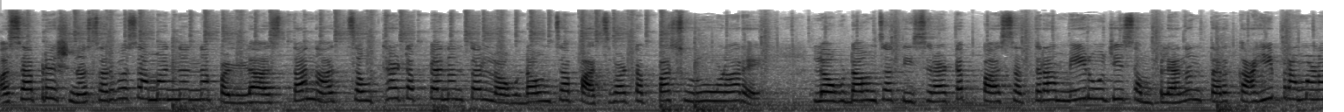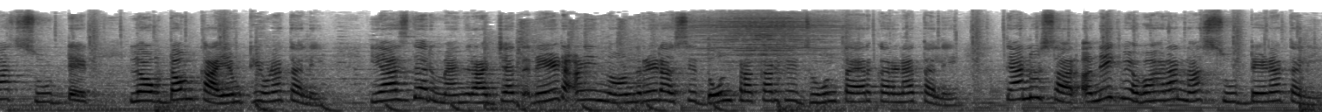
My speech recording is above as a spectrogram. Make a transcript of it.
असा प्रश्न सर्वसामान्यांना पडला असताना चौथ्या टप्प्यानंतर लॉकडाऊनचा पाचवा टप्पा सुरू होणार आहे. लॉकडाऊनचा तिसरा टप्पा सतरा मे रोजी संपल्यानंतर काही प्रमाणात सूट देत लॉकडाऊन कायम ठेवण्यात आले. याच दरम्यान राज्यात रेड आणि नॉन रेड असे दोन प्रकारचे झोन तयार करण्यात आले. त्यानुसार अनेक व्यवहारांना सूट देण्यात आली.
